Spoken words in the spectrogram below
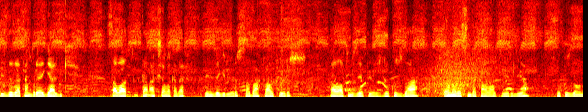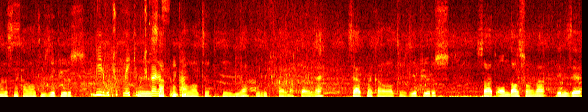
biz de zaten buraya geldik. Sabahtan akşama kadar denize giriyoruz. Sabah kalkıyoruz. Kahvaltımızı yapıyoruz. 9'da 10 arasında kahvaltı veriliyor. 9'da 10 arasında kahvaltımızı yapıyoruz. Bir buçukla iki Ee, buçuk serpme arasında. kahvaltı veriliyor. Buradaki formatta öyle. Serpme kahvaltımızı yapıyoruz. Saat 10'dan sonra denize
